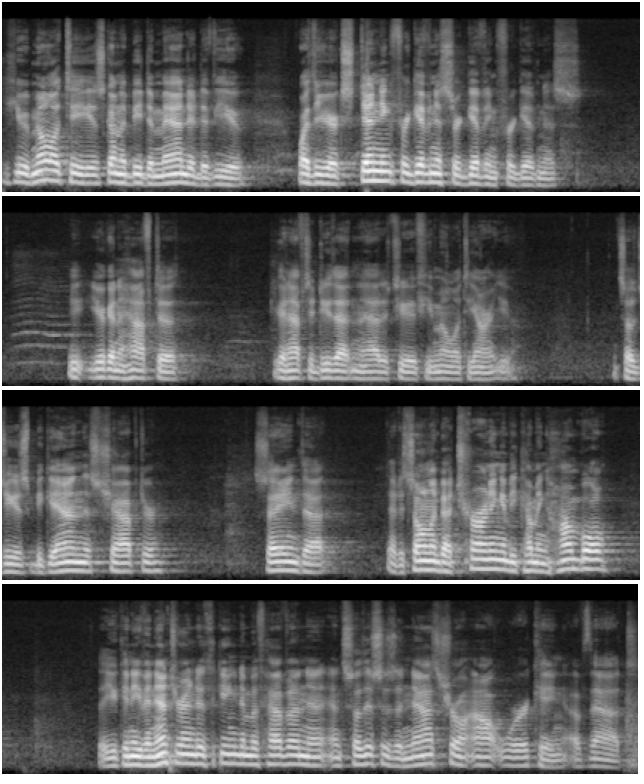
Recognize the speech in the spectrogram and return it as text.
humility is going to be demanded of you, whether you're extending forgiveness or giving forgiveness. You're going to have to, you're going to have to do that in an attitude of humility, aren't you? And so Jesus began this chapter saying that that it's only by turning and becoming humble that you can even enter into the kingdom of heaven. And, and so this is a natural outworking of that.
